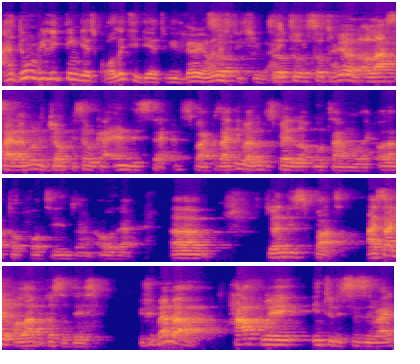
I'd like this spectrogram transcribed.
I don't really think there's quality there, to be very honest so, with you. So, to, so to be on our last side, I'm going to jump in so we can end this part because I think we're going to spend a lot more time on like other top four teams and all that. Um, to end this part, I started Ola because of this. If you remember, halfway into the season, right?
